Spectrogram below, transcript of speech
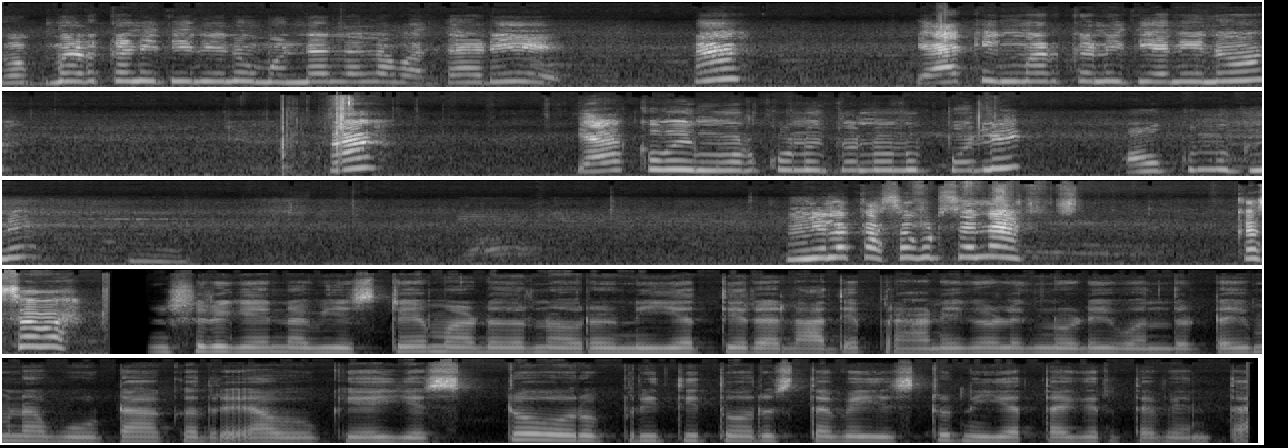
ಗಬ್ಬು ಮಾಡ್ಕೊಂಡಿದ್ದೀನಿ ನೀನು ಮಣ್ಣಲ್ಲೆಲ್ಲ ಒದ್ದಾಡಿ. ಹಾಂ? ಯಾಕೆ ಹಿಂಗೆ ಮಾಡ್ಕೊಂಡಿದ್ಯಾ ನೀನು? ಹಾಂ? ಯಾಕೆ ಹಿಂಗೆ ಮಾಡ್ಕೊಂಡಿದ್ದು ನಾನು ಪೊಲಿ? ಅವಕು ಮುಗ್ನೆ ಹ್ಞೂ ಕಸ ಗುಡ್ಸಣ? ಕಸವ ಮನುಷ್ಯರಿಗೆ ನಾವು ಎಷ್ಟೇ ಮಾಡಿದ್ರು ಅವ್ರಿಗೆ ನಿಯತ್ತಿರಲ್ಲ ಅದೇ ಪ್ರಾಣಿಗಳಿಗೆ ನೋಡಿ ಒಂದು ಟೈಮ್ ನಾವು ಊಟ ಹಾಕಿದ್ರೆ ಅವಕ್ಕೆ ಎಷ್ಟು ಅವರು ಪ್ರೀತಿ ತೋರಿಸ್ತವೆ, ಎಷ್ಟು ನಿಯತ್ತಾಗಿರ್ತವೆ ಅಂತ.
